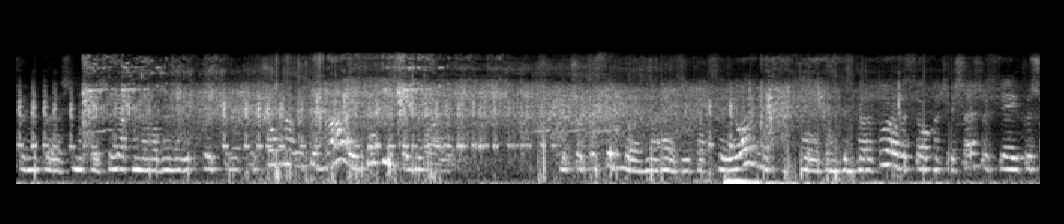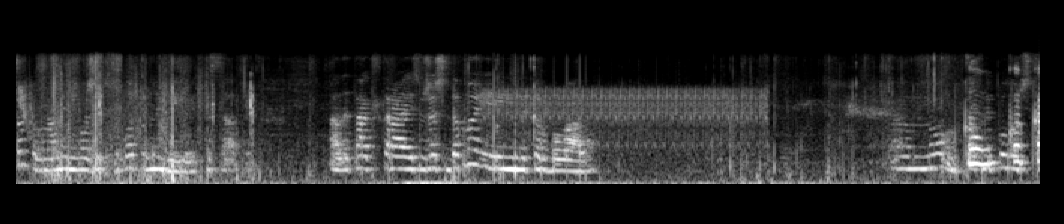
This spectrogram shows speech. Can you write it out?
що не пише, не пише, як вона може не відписувати? Якщо вона не знає, то пише буває. Якщо це серйозно, геть так серйозно, то там температура висока чи ще щось, я їй пишу, то вона мені може в суботу, в неділю відписати. Але так стараюсь, вже ж давно я її не турбувала. Ем, Ну, так не получиться,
